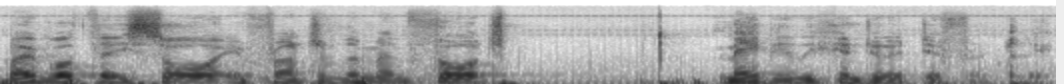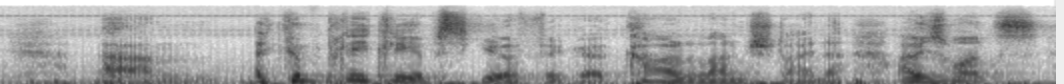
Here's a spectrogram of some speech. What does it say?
by what they saw in front of them and thought, maybe we can do it differently. Um, a completely obscure figure, Karl Landsteiner. I was once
